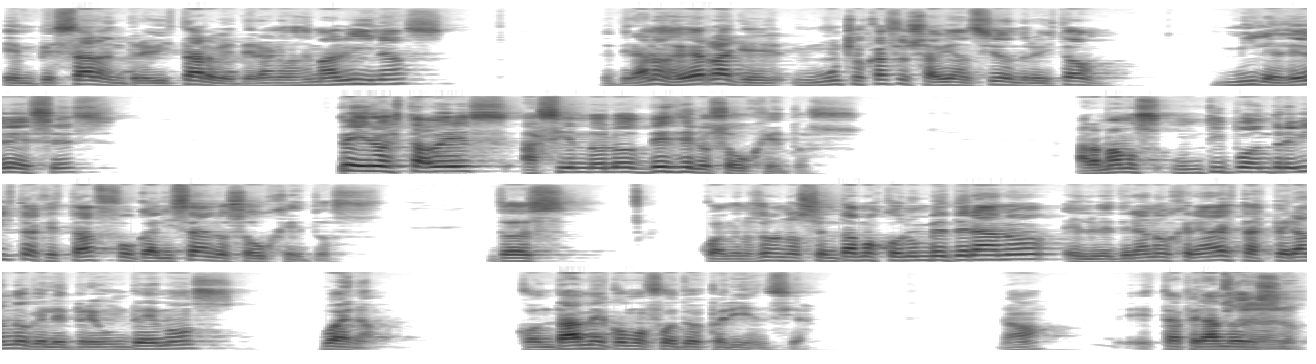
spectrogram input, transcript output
empezar a entrevistar veteranos de Malvinas, veteranos de guerra que en muchos casos ya habían sido entrevistados miles de veces, pero esta vez haciéndolo desde los objetos. Armamos un tipo de entrevista que está focalizada en los objetos. Entonces, cuando nosotros nos sentamos con un veterano, el veterano en general está esperando que le preguntemos, bueno, contame cómo fue tu experiencia. ¿No? Está esperando eso.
